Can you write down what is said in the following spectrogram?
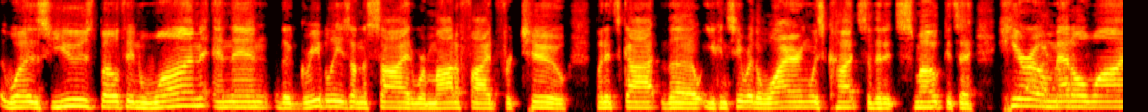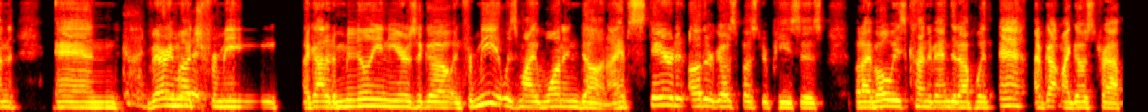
was used both in one, and then the greeblies on the side were modified for two. But it's got the you can see where the wiring was cut so that it smoked. It's a hero metal one, and God very much it. for me I got it a million years ago, and for me, it was my one and done. I have stared at other Ghostbuster pieces, but I've always kind of ended up with, eh, I've got my ghost trap,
